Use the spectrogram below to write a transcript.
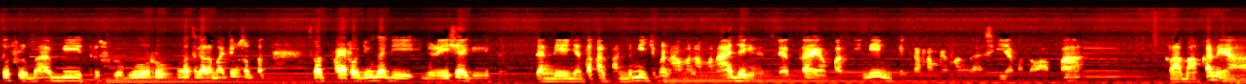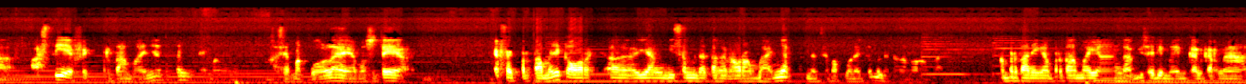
tuh flu babi terus flu burung segala macam sempat sempat viral juga di Indonesia gitu dan dinyatakan pandemi cuman aman-aman aja gitu. Ternyata yang pas ini mungkin karena memang nggak siap atau apa kelabakan ya pasti efek pertamanya kan emang sepak bola ya. Maksudnya ya efek pertamanya ke orang eh, yang bisa mendatangkan orang banyak dan sepak bola itu mendatangkan orang banyak. Pertandingan pertama yang nggak bisa dimainkan karena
